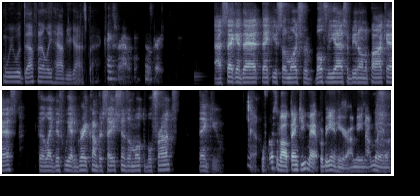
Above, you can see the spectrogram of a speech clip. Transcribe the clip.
we will definitely have you guys back. Thanks for having me. It was great. I second that. Thank you so much for both of you guys for being on the podcast. Feel like this we had great conversations on multiple fronts. Thank you. Yeah. Well, first of all, thank you, Matt, for being here. I mean, I'm uh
